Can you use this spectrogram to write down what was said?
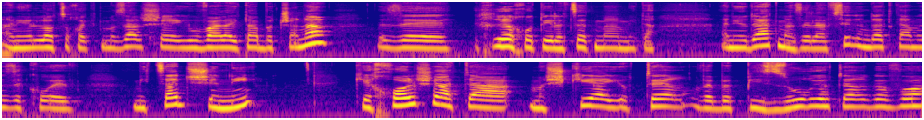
אני לא צוחקת. מזל שיובל הייתה בת שנה, וזה הכריח אותי לצאת מהמיטה. אני יודעת מה זה להפסיד, אני יודעת כמה זה כואב. מצד שני, ככל שאתה משקיע יותר ובפיזור יותר גבוה,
